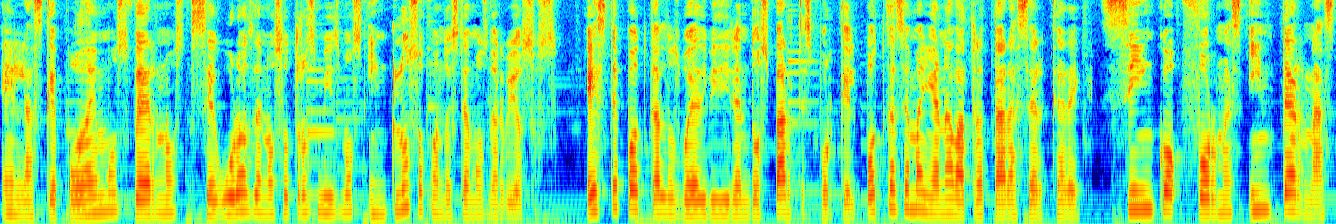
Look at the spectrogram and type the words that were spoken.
en las que podemos vernos seguros de nosotros mismos incluso cuando estemos nerviosos. Este podcast los voy a dividir en dos partes porque el podcast de mañana va a tratar acerca de cinco formas internas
